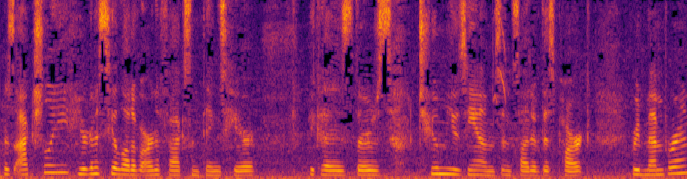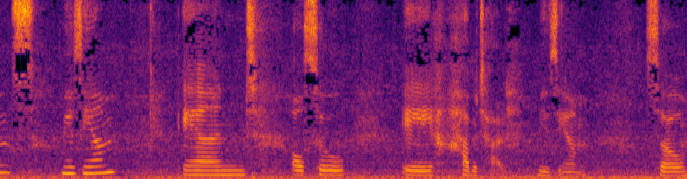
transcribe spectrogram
there's actually you're to see a lot of artifacts and things here because there's two museums inside of this park: Remembrance Museum and also a habitat museum. So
